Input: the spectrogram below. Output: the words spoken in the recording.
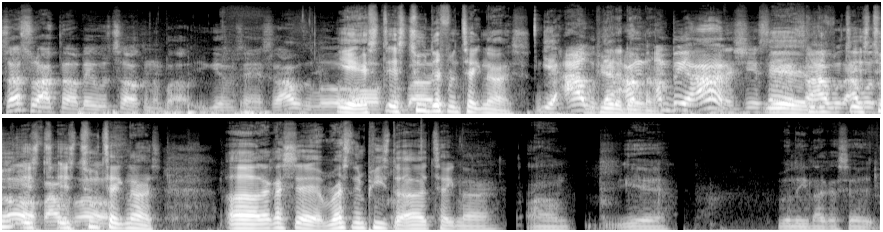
So that's what I thought they were talking about. You get what I'm saying? So I was a little Yeah, it's, off it's two about different Tech Nines. Yeah, I was. That I'm. I'm being honest. You know what I'm saying? so I was, I it's was two. off. It's, I it's two off. Tech Nines. Uh, like I said, rest in peace to uh, Tech Nine. Um, yeah, really, like I said,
